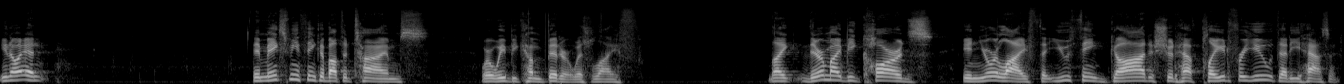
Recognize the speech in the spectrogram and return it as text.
You know, and it makes me think about the times where we become bitter with life. Like, there might be cards in your life that you think God should have played for you that He hasn't.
